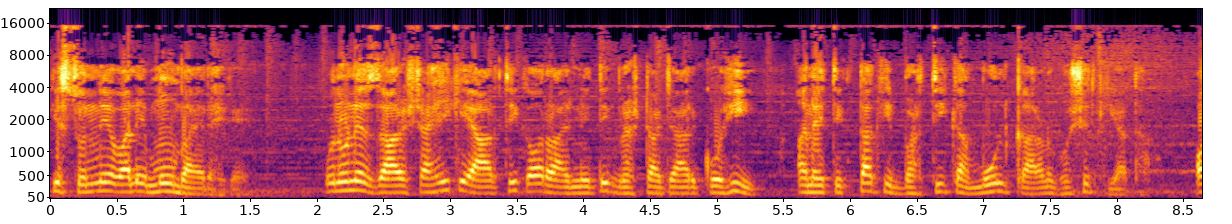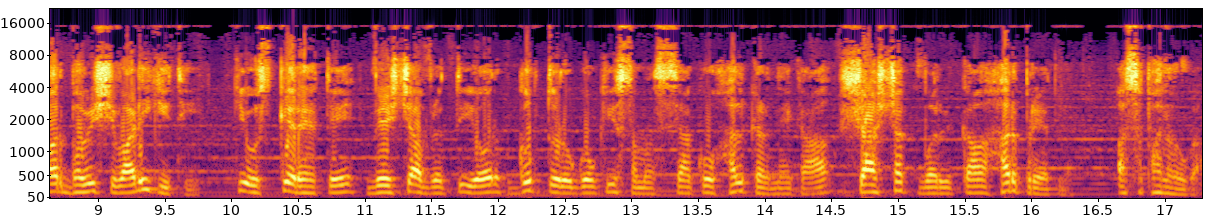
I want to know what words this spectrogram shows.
कि सुनने वाले मुँह बाय रह गए। उन्होंने जारशाही के आर्थिक और राजनीतिक भ्रष्टाचार को ही अनैतिकता की बढ़ती का मूल कारण घोषित किया था और भविष्यवाणी की थी कि उसके रहते वेश्यावृत्ति और गुप्त रोगों की समस्या को हल करने का शासक वर्ग का हर प्रयत्न असफल होगा।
